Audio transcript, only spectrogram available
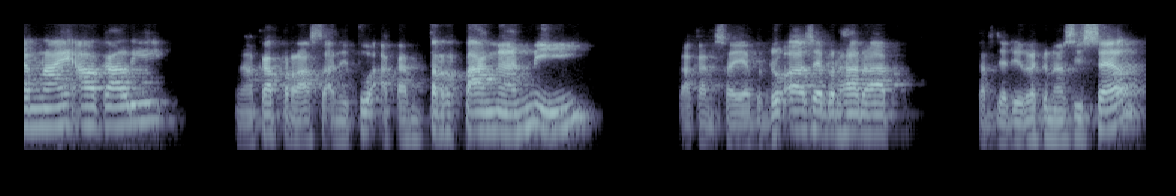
yang naik alkali, maka perasaan itu akan tertangani, bahkan saya berdoa, saya berharap terjadi regenerasi sel,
